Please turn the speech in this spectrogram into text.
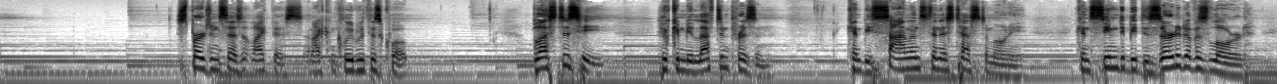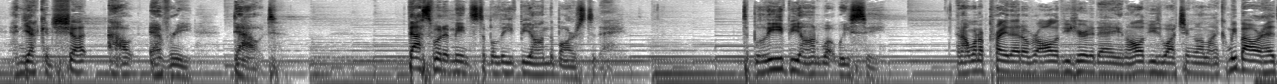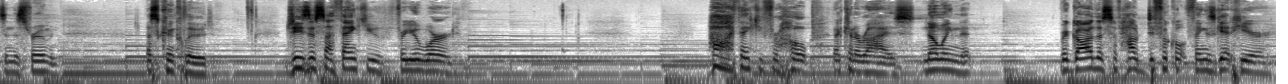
Spurgeon says it like this, and I conclude with this quote Blessed is he who can be left in prison, can be silenced in his testimony, can seem to be deserted of his Lord, and yet can shut out every doubt. That's what it means to believe beyond the bars today, to believe beyond what we see. And I want to pray that over all of you here today and all of you watching online. Can we bow our heads in this room and let's conclude? Jesus, I thank you for your word. Oh, I thank you for hope that can arise, knowing that regardless of how difficult things get here,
